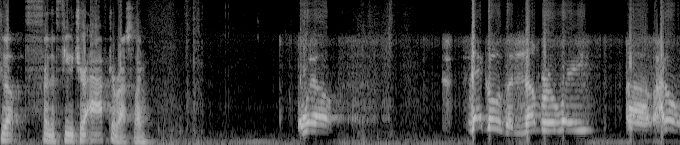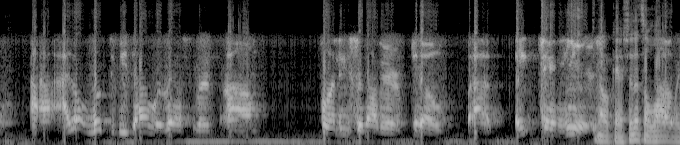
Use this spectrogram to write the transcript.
you up for the future after wrestling? Well, that goes a number of ways. Uh, I don't. I, I, don't look to be done with wrestling um, for at least another, you know, uh, eight, ten years. Okay, so that's a long uh, way.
